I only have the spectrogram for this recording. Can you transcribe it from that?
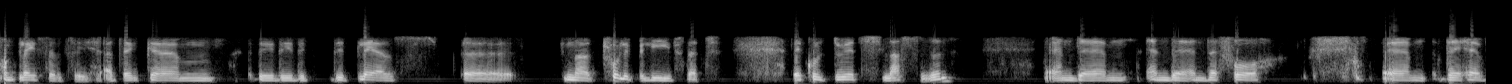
complacency. I think um, the, the, the, the players uh, you know, truly believe that they could do it last season, and um, and uh, and therefore um, they have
